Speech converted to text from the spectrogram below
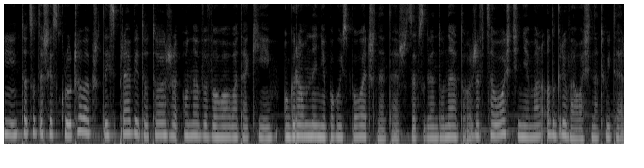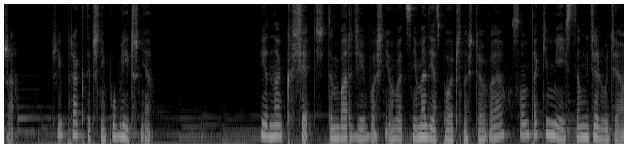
I to, co też jest kluczowe przy tej sprawie, to to, że ona wywołała taki ogromny niepokój społeczny też ze względu na to, że w całości niemal odgrywała się na Twitterze, czyli praktycznie publicznie. Jednak sieć, tym bardziej właśnie obecnie media społecznościowe, są takim miejscem, gdzie ludzie,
